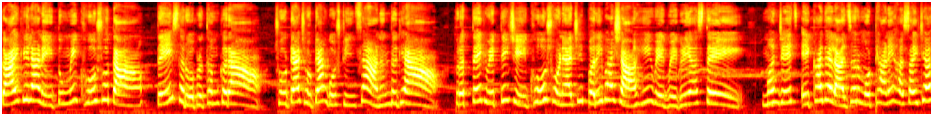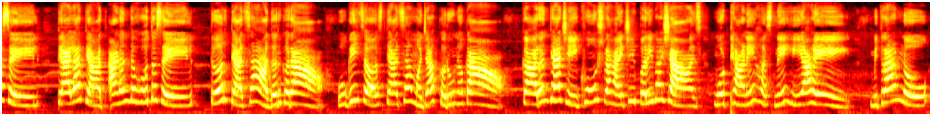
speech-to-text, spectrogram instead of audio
काय केल्याने तुम्ही खुश होता ते सर्वप्रथम करा. छोट्या छोट्या गोष्टींचा आनंद घ्या. प्रत्येक व्यक्तीची खुश होण्याची परिभाषा ही वेगवेगळी असते. म्हणजेच एखाद्याला जर मोठ्याने हसायचे असेल त्याला त्यात आनंद होत असेल तर त्याचा आदर करा. उगीच त्याचा मजाक करू नका. कारण त्याची खुश राहायची परिभाषाच मोठ्याने हसणे ही आहे. मित्रांनो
